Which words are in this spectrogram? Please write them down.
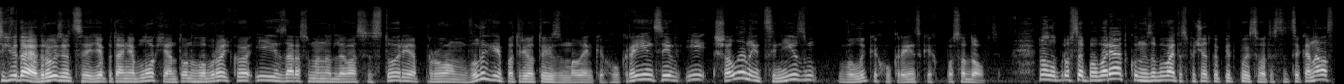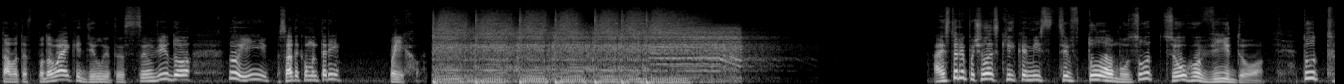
Всіх вітаю, друзі! Це є питання блог, я Антон Глобродько, і зараз у мене для вас історія про великий патріотизм маленьких українців і шалений цинізм великих українських посадовців. Ну але про все по порядку. Не забувайте спочатку підписуватися на цей канал, ставити вподобайки, ділитися цим відео, ну і писати коментарі. Поїхали! А історія почалась кілька місяців тому з от цього відео. Тут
